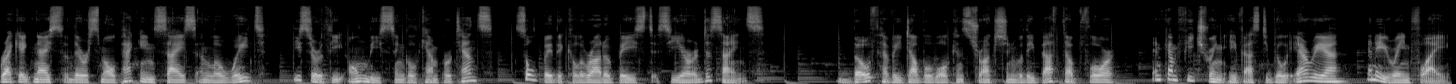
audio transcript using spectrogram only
Recognize their small packing size and low weight, these are the only single camper tents sold by the Colorado-based Sierra Designs. Both have a double wall construction with a bathtub floor and come featuring a vestibule area and a rainfly.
